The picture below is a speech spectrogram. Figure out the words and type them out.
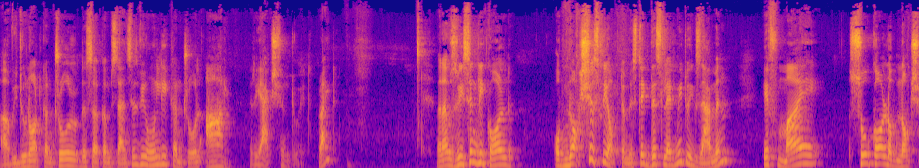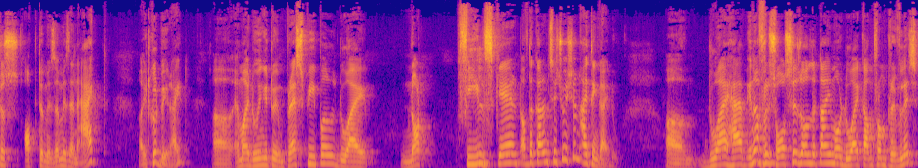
Uh, we do not control the circumstances, we only control our reaction to it, right? When I was recently called obnoxiously optimistic, this led me to examine if my so called obnoxious optimism is an act. Uh, it could be, right? Uh, am I doing it to impress people? Do I not feel scared of the current situation? I think I do. Um, do I have enough resources all the time, or do I come from privilege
